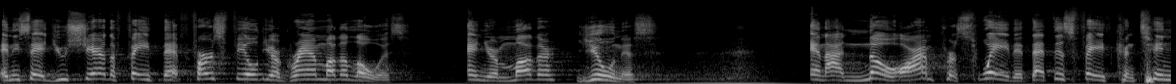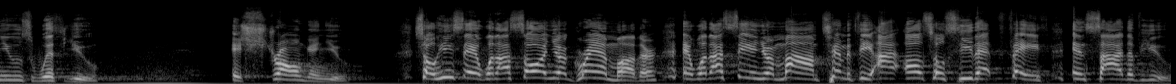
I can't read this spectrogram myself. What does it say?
And he said, You share the faith that first filled your grandmother Lois and your mother Eunice. And I know, or I'm persuaded, that this faith continues with you. It's strong in you. So he said, What I saw in your grandmother and what I see in your mom, Timothy, I also see that faith inside of you.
